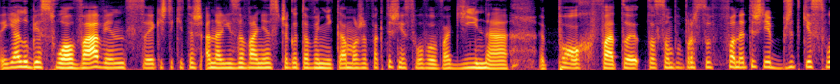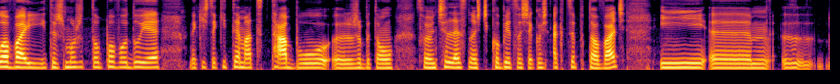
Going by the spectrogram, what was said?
Ja lubię słowa, więc jakieś takie też analizowanie, z czego to wynika. Może faktycznie słowo wagina, pochwa, to, to są po prostu fonetycznie brzydkie słowa i też może to powoduje jakiś taki temat tabu, y, żeby tą swoją cielesność, kobiecość jakoś akceptować i y,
